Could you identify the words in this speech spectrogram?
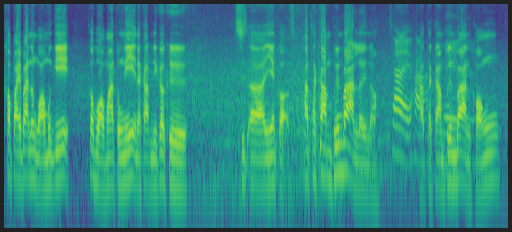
เข้าไปบ้านน้องหวองเมื่อกี้ก็บอกมาตรงนี้นะครับ นี่ก็คืออ่าอย่างเงี้ยก็หัตถกรรมพื้นบ้านเลยเนาะ ใช่ค่ะหัตถกรรมพื้นบ้านของโพ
